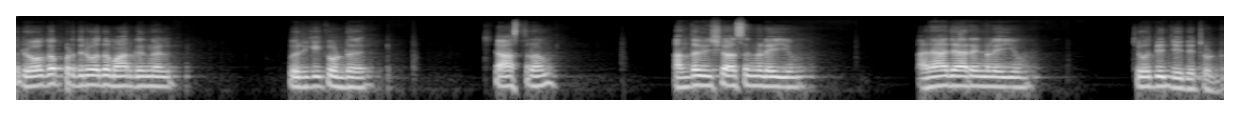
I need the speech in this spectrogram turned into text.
രോഗപ്രതിരോധ മാർഗങ്ങൾ ഒരുക്കിക്കൊണ്ട് ശാസ്ത്രം അന്ധവിശ്വാസങ്ങളെയും അനാചാരങ്ങളെയും ചോദ്യം ചെയ്തിട്ടുണ്ട്.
